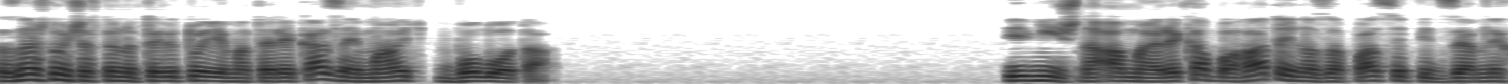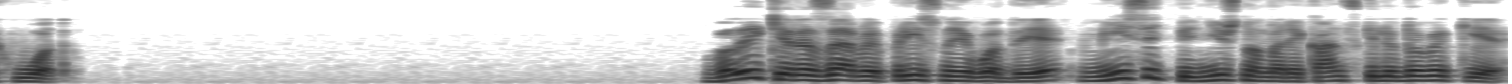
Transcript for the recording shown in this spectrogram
Значну частину території материка займають болота. Північна Америка багата й на запаси підземних вод. Великі резерви прісної води містять північноамериканські льодовики,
